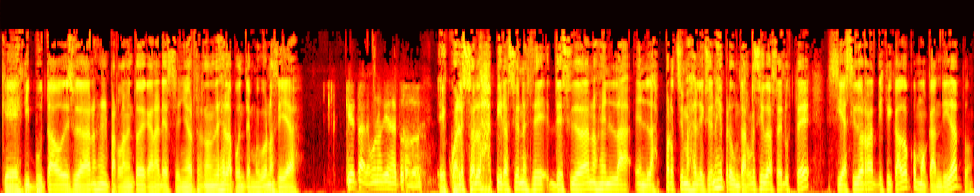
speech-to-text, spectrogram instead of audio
que es diputado de Ciudadanos en el Parlamento de Canarias. Señor Fernández de la Puente, muy buenos días. ¿Qué tal? Buenos días a todos. Eh, ¿Cuáles son las aspiraciones de, de Ciudadanos en, la, en las próximas elecciones? Y preguntarle si va a ser usted, si ha sido ratificado como candidato.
